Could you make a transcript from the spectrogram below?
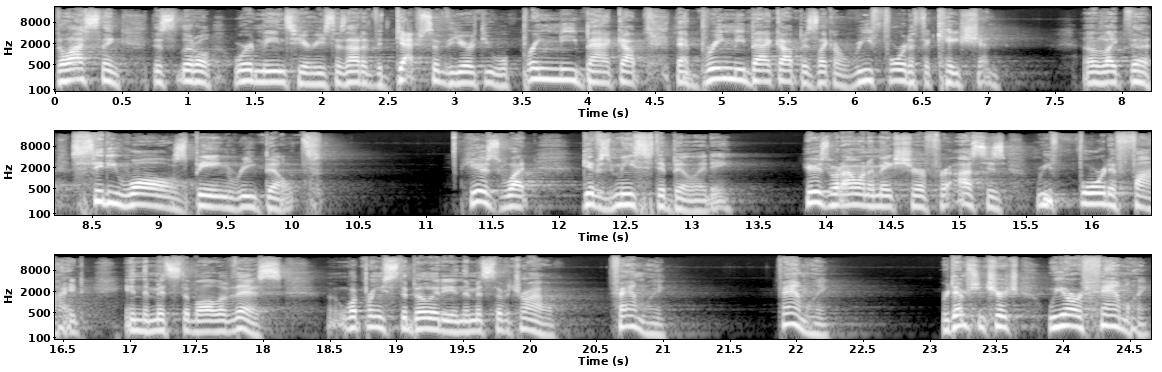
The last thing this little word means here, he says, out of the depths of the earth, you will bring me back up. That bring me back up is like a refortification, uh, like the city walls being rebuilt. Here's what gives me stability. Here's what I want to make sure for us is refortified in the midst of all of this. What brings stability in the midst of a trial? Family. Family. Redemption Church, we are family.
